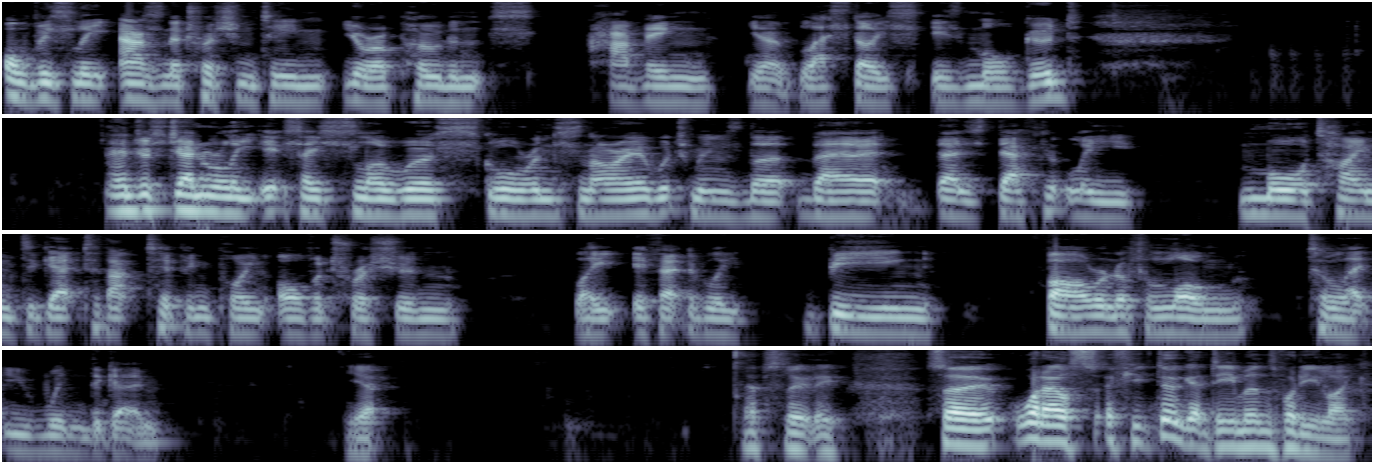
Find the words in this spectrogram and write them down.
obviously, as an attrition team, your opponents having, you know, less dice is more good. And just generally, it's a slower scoring scenario, which means that there there's definitely more time to get to that tipping point of attrition, like effectively being far enough along to let you win the game. Yep. Absolutely. So, what else? If you don't get demons, what do you like?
